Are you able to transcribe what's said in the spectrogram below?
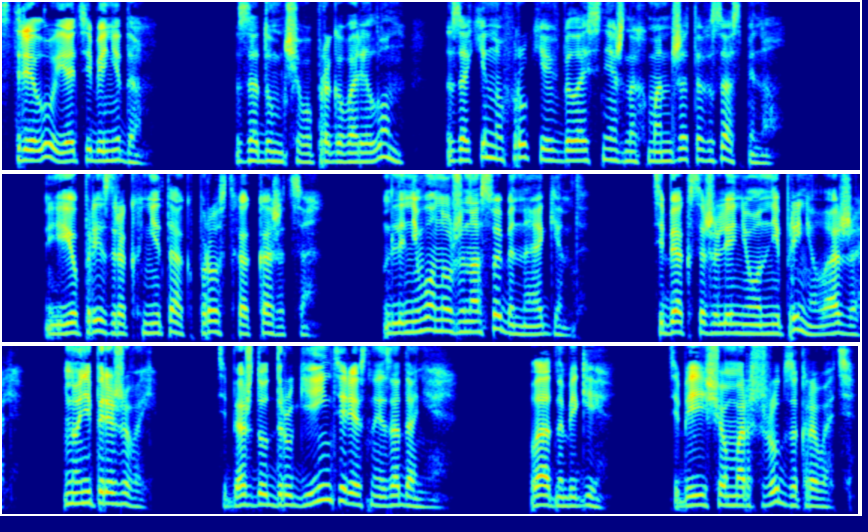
стрелу я тебе не дам», — задумчиво проговорил он, закинув руки в белоснежных манжетах за спину. Ее призрак не так прост, как кажется. Для него нужен особенный агент. Тебя, к сожалению, он не принял, а жаль. Но не переживай. Тебя ждут другие интересные задания. Ладно, беги. Тебе еще маршрут закрывать.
